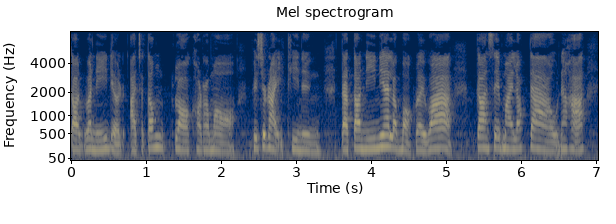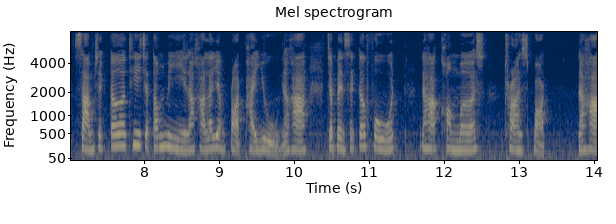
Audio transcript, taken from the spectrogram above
ตอนวันนี้เดี๋ยวอาจจะต้องรอคอรมอพิจารณาอีกทีหนึ่ง แต่ตอนนี้เนี่ยเราบอกเลยว่าการ semi lockdown นะคะ3 sector ที่จะต้องมีนะคะ และยังปลอดภัยอยู่นะคะ จะเป็น sector food นะคะ commerce transport นะคะ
